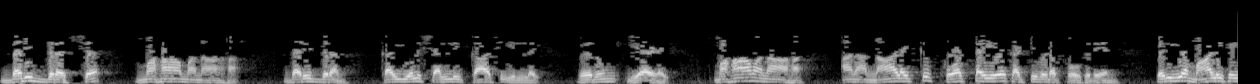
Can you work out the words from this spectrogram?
தரித்திரச்ச மகாமனாக. தரித்திரன் கையில் சல்லி காசு இல்லை வெறும் ஏழை. மகாமனாக ஆனா நாளைக்கு கோட்டையே கட்டிவிடப் போகிறேன் பெரிய மாளிகை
